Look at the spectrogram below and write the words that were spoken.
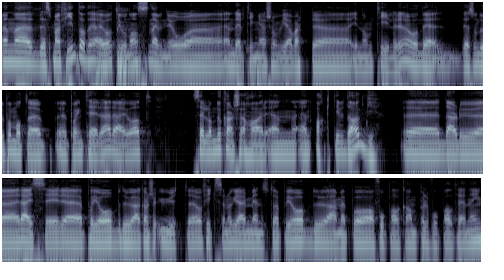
Men eh, det som er fint, da, det er jo at Jonas nevner jo eh, en del ting her som vi har vært eh, innom tidligere. Og det, det som du på en måte eh, poengterer her, er jo at selv om du kanskje har en, en aktiv dag, der du reiser på jobb, du er kanskje ute og fikser noe greier mens du er på jobb, du er med på fotballkamp eller fotballtrening,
